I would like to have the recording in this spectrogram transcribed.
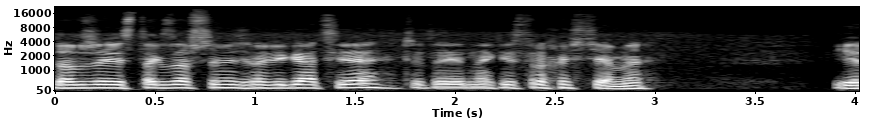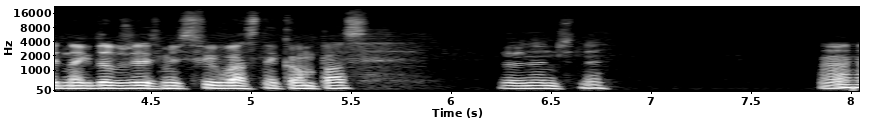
Dobrze jest tak zawsze mieć nawigację, czy to jednak jest trochę ściemy? Jednak dobrze jest mieć swój własny kompas wewnętrzny. A?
